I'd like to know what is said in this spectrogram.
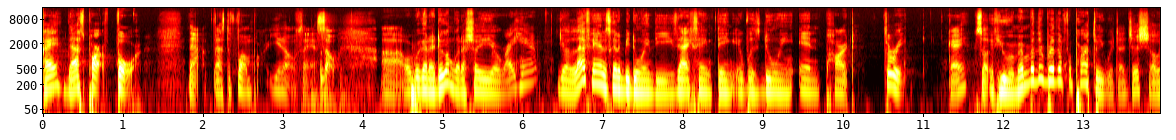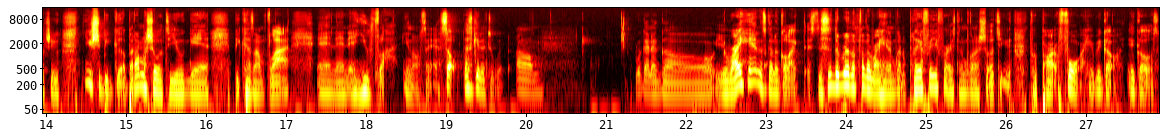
Okay, that's part four. Now that's the fun part. You know what I'm saying? So. Uh, what we're gonna do, I'm gonna show you your right hand. Your left hand is gonna be doing the exact same thing it was doing in part three. Okay, so if you remember the rhythm for part three, which I just showed you, you should be good. But I'm gonna show it to you again because I'm fly and and, and you fly. You know what I'm saying? So let's get into it. Um, we're gonna go. Your right hand is gonna go like this. This is the rhythm for the right hand. I'm gonna play it for you first. And I'm gonna show it to you for part four. Here we go. It goes.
